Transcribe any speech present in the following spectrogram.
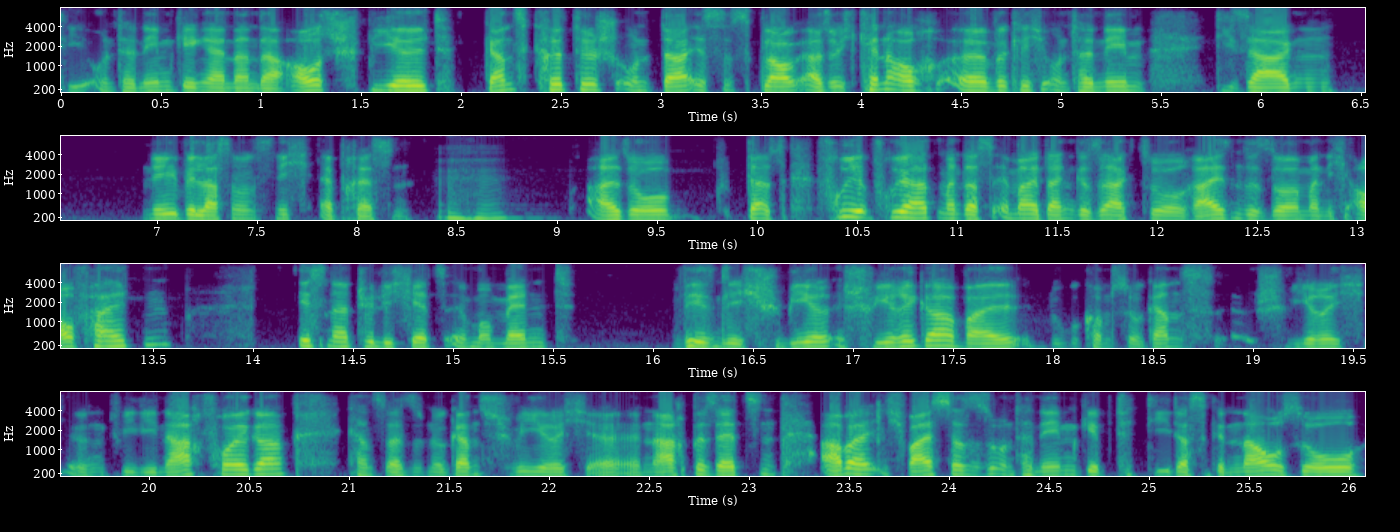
die Unternehmen gegeneinander ausspielt, ganz kritisch und da ist es, glaube ich, also ich kenne auch äh, wirklich Unternehmen, die sagen, nee, wir lassen uns nicht erpressen. Mhm. Also das, früher, früher hat man das immer dann gesagt, so Reisende soll man nicht aufhalten. Ist natürlich jetzt im Moment wesentlich schwieriger, weil du bekommst nur ganz schwierig irgendwie die Nachfolger, kannst also nur ganz schwierig äh, nachbesetzen. Aber ich weiß, dass es Unternehmen gibt, die das genauso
